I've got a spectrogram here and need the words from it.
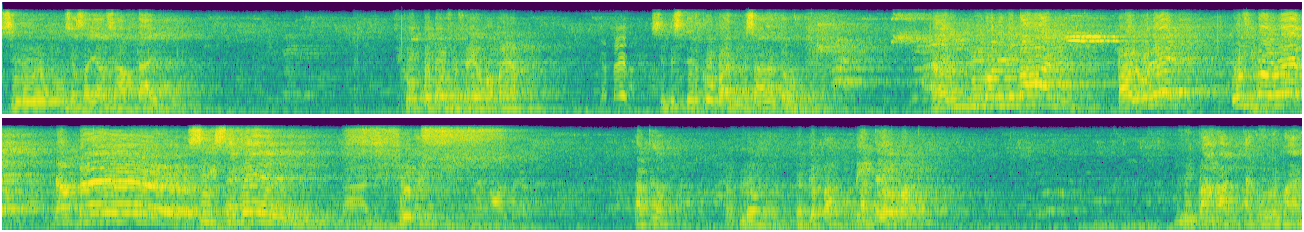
Sino yung sasayaw sa halftime? Kung ko daw sasayaw mamaya. Si Mr. Kubal, nasaan na to? Ang rebound nilibahan. Foul ulit. Foul ulit? Number Six again. 6. Tatlo. Tatlo. Tatlo pa? May Tatlo. pa? Libahan, Aguruman.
